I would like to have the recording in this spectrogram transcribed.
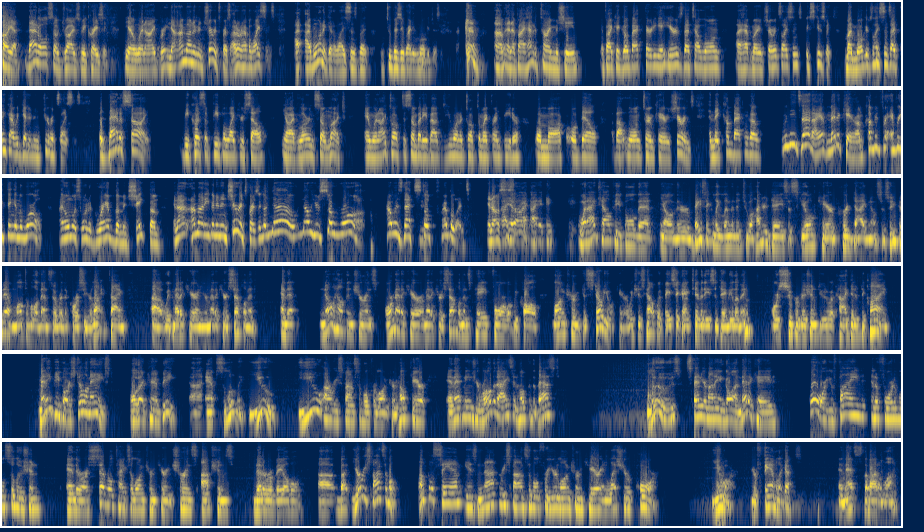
Oh yeah, that also drives me crazy. You know, when I bring now, I'm not an insurance person. I don't have a license. I, I want to get a license, but I'm too busy writing mortgages. um, and if I had a time machine, if I could go back 38 years, that's how long I have my insurance license. Excuse me, my mortgage license. I think I would get an insurance license. But that aside, because of people like yourself, you know, I've learned so much. And when I talk to somebody about, do you want to talk to my friend Peter or Mark or Bill about long term care insurance? And they come back and go, who needs that? I have Medicare. I'm covered for everything in the world. I almost want to grab them and shake them. And I, I'm not even an insurance person. I go, no, no, you're so wrong. How is that still prevalent in our I, you know, society? I, I, when I tell people that you know they're basically limited to 100 days of skilled care per diagnosis, so you could have multiple events over the course of your lifetime uh, with Medicare and your Medicare supplement, and that no health insurance or Medicare or Medicare supplements pay for what we call long-term custodial care, which is help with basic activities of daily living or supervision due to a cognitive decline. Many people are still amazed. Oh, that can't be. Uh, absolutely. You, you are responsible for long-term health care, and that means you roll the dice and hope for the best. Lose, spend your money and go on Medicaid, or you find an affordable solution. And there are several types of long-term care insurance options that are available, uh, but you're responsible. Uncle Sam is not responsible for your long-term care unless you're poor. You are. Your family is. And that's the bottom line.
